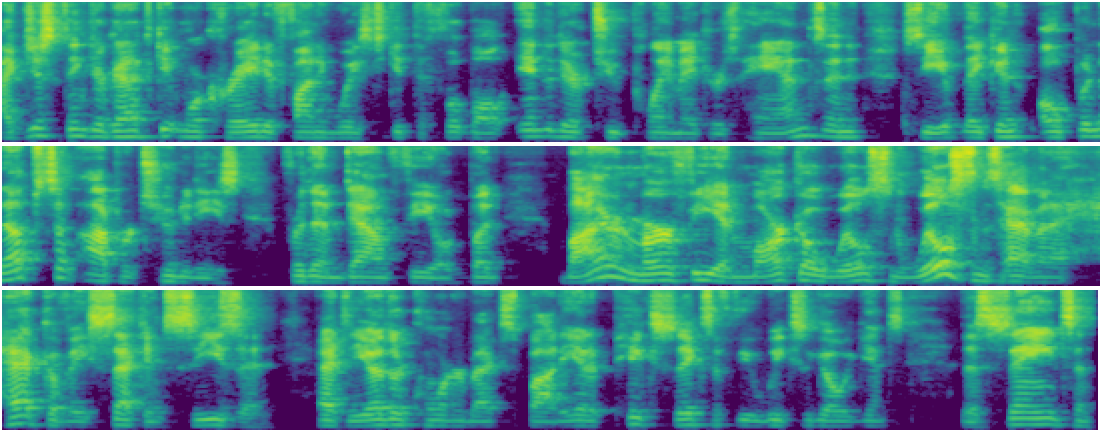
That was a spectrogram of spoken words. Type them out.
I just think they're going to have to get more creative, finding ways to get the football into their two playmakers' hands and see if they can open up some opportunities for them downfield. But Byron Murphy and Marco Wilson, Wilson's having a heck of a second season at the other cornerback spot. He had a pick six a few weeks ago against the Saints. And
